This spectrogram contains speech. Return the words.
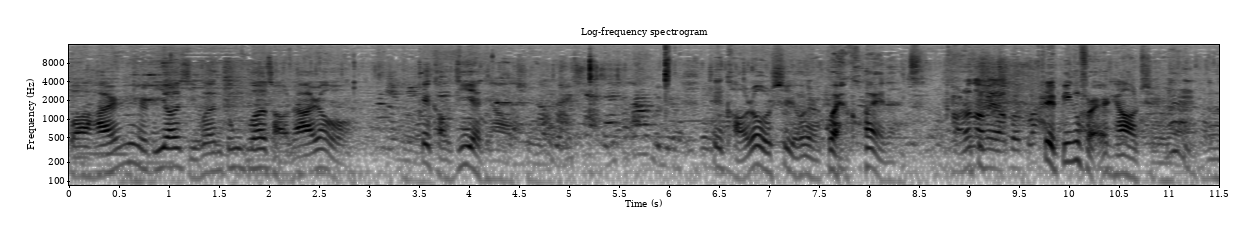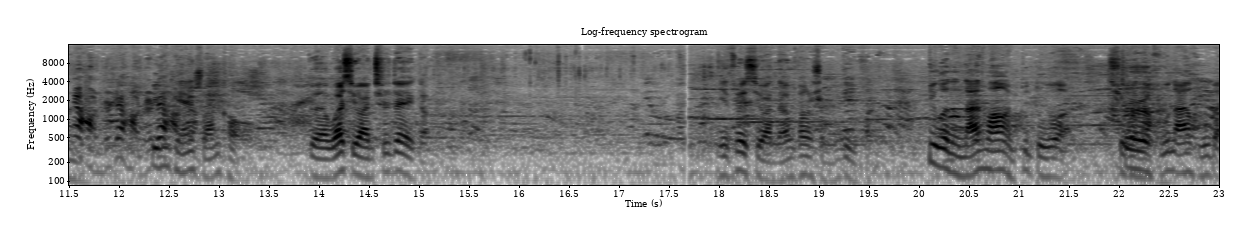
我还是比较喜欢东坡炒炸肉，这烤鸡也挺好吃的。这烤肉是有点怪怪的，烤肉的味道怪怪。这冰粉儿挺好吃的，嗯，这好吃，这好吃，冰。甜爽口。对我喜欢吃这个。你最喜欢南方什么地方？去过的南方也不多，就是湖南、湖北。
